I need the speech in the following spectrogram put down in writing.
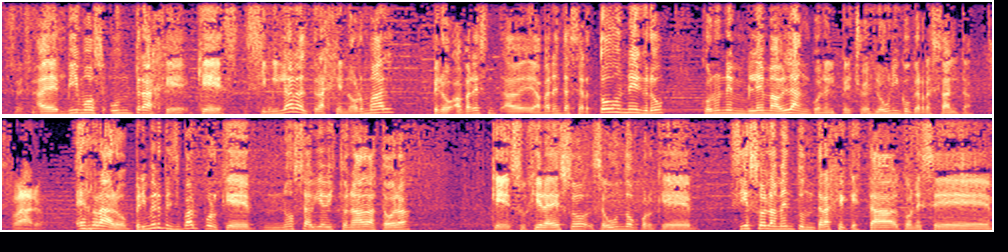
eh, vimos un traje que es similar al traje normal, pero aparece, eh, aparenta ser todo negro con un emblema blanco en el pecho. Es lo único que resalta. Raro. Es raro, primero y principal porque no se había visto nada hasta ahora que sugiera eso. Segundo porque si es solamente un traje que está con ese eh,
